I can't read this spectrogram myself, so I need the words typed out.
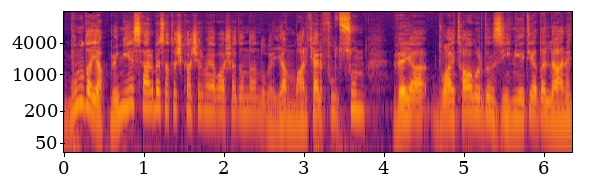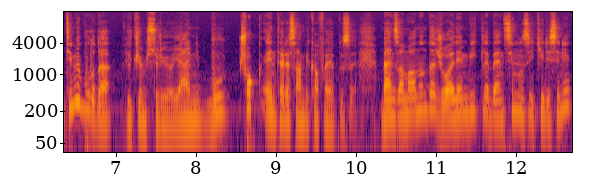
Bunu da yapmıyor. Niye? Serbest atış kaçırmaya başladığından dolayı. Ya Markel Fultz'un veya Dwight Howard'ın zihniyeti ya da laneti mi burada hüküm sürüyor? Yani bu çok enteresan bir kafa yapısı. Ben zamanında Joel Embiid ile Ben Simmons ikilisini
